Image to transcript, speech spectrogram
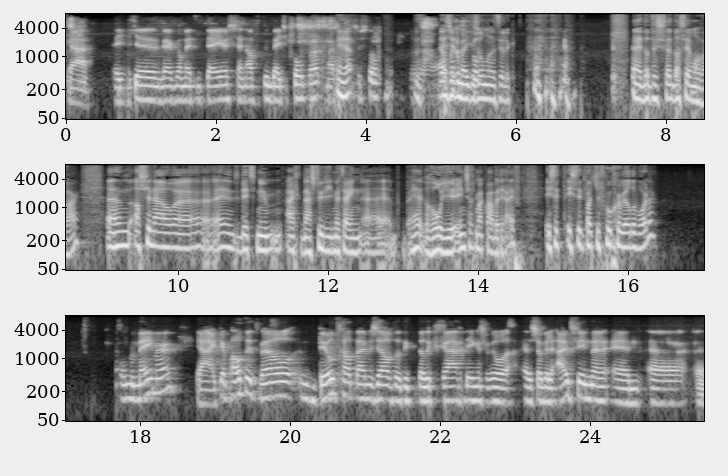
ja, weet je, werk wel met IT'ers, zijn af en toe een beetje koppig, maar ja. ze stom. Dat, is ook een beetje zonde natuurlijk. nee, dat is, dat is helemaal waar. Um, als je nou, uh, dit is nu eigenlijk na studie meteen, rol je in zeg maar qua bedrijf. Is dit, is dit wat je vroeger wilde worden? Ondernemer. Ja, ik heb altijd wel een beeld gehad bij mezelf dat ik, dat ik graag dingen zou, wil, eh, zou willen uitvinden en uh, uh,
